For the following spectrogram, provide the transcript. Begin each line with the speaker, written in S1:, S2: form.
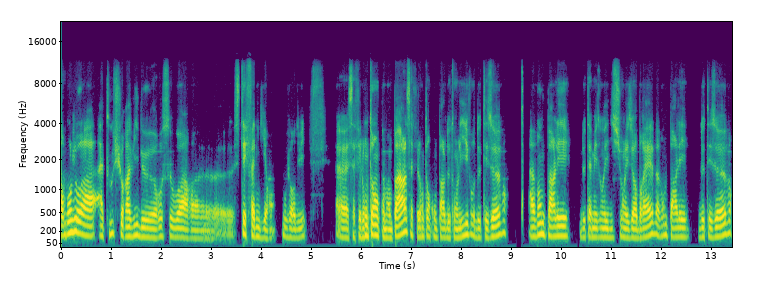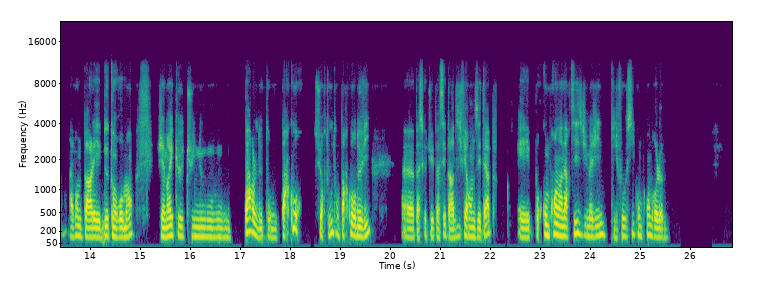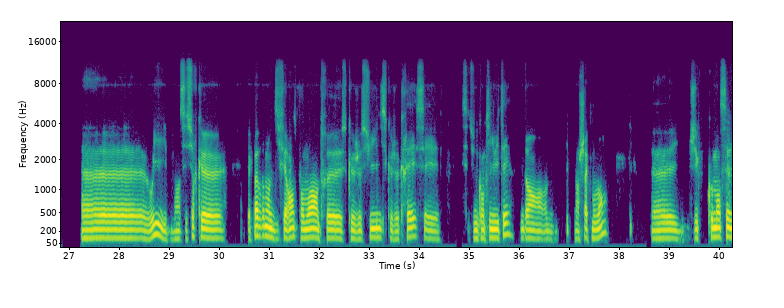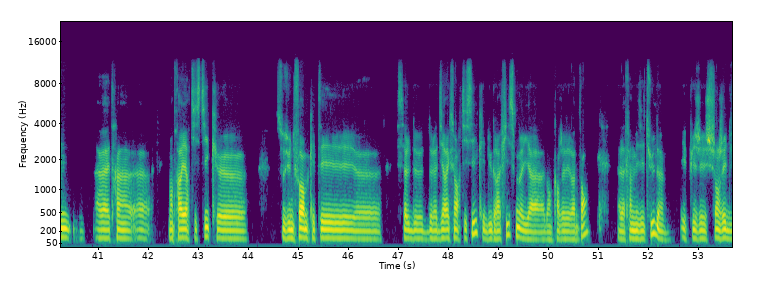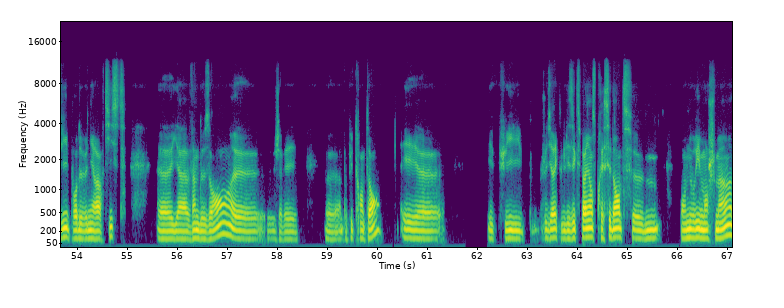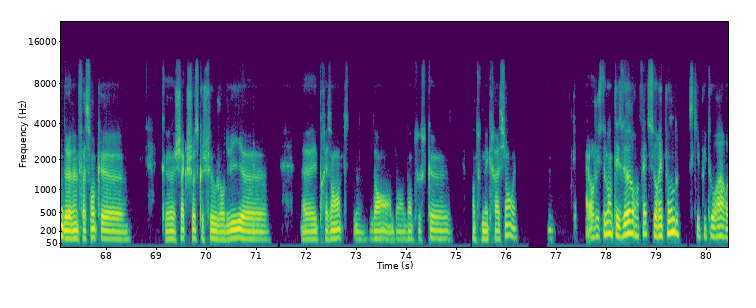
S1: Alors bonjour à, tous, je suis ravi de recevoir euh, Stéphane Guirand aujourd'hui. Euh, ça fait longtemps qu'on en parle, ça fait longtemps qu'on parle de ton livre, de tes œuvres. Avant de parler de ta maison d'édition Les Heures Brèves, avant de parler de tes œuvres, avant de parler de ton roman, j'aimerais que tu nous parles de ton parcours, surtout ton parcours de vie, euh, parce que tu es passé par différentes étapes. Et pour comprendre un artiste, j'imagine qu'il faut aussi comprendre l'homme.
S2: Euh, oui, bon, c'est sûr qu'il n'y a pas vraiment de différence pour moi entre ce que je suis, ce que je crée. C'est, une continuité dans, dans chaque moment. Euh, j'ai commencé à être mon travail artistique euh, sous une forme qui était celle de, de, la direction artistique et du graphisme il y a, donc, quand j'avais 20 ans, à la fin de mes études. Et puis j'ai changé de vie pour devenir artiste il y a 22 ans. J'avais un peu plus de 30 ans. Et, et puis, je dirais que les expériences précédentes ont nourri mon chemin de la même façon que, que chaque chose que je fais aujourd'hui est présente dans, dans, dans, tout ce que, dans toutes mes créations.
S1: Alors justement, tes œuvres en fait se répondent, ce qui est plutôt rare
